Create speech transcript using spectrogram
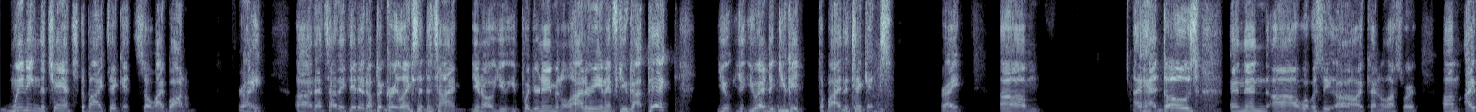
winning the chance to buy tickets. So I bought them, right? Uh, that's how they did it up at Great Lakes at the time. You know, you you put your name in a lottery, and if you got picked, you you, you had to you get to buy the tickets, right? Um, I had those, and then uh, what was the? Uh, I kind of lost where. Um, I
